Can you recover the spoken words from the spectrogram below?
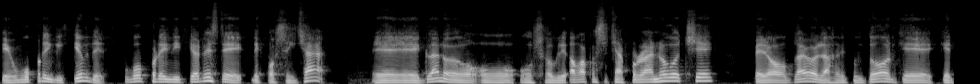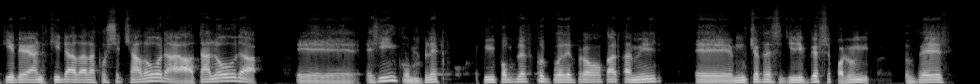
que hubo prohibiciones, hubo prohibiciones de, cosechar. Eh, claro, o, se obligaba a cosechar por la noche, pero claro, el agricultor que, tiene alquilada la cosechadora a tal hora eh, es incomplejo. Es y puede provocar también eh, muchos desequilibrios económicos. Entonces,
